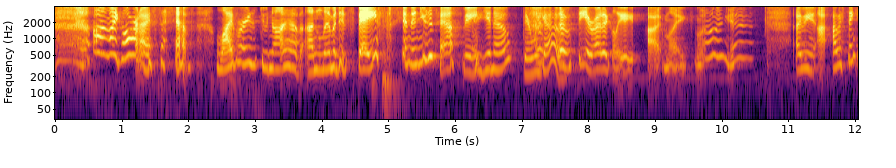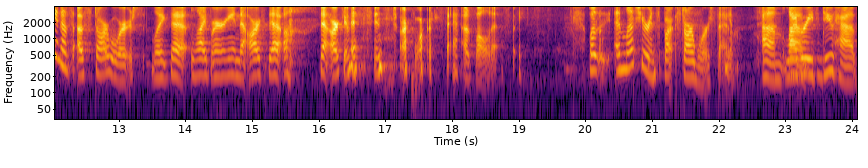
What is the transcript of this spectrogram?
on my God, I have libraries do not have unlimited space, and then you just ask me. you know, there we go. So theoretically, I'm like, well, yeah. I mean, I, I was thinking of, of Star Wars, like that librarian, that arc, that that archivist in Star Wars that has all that space. Well, unless you're in Star Wars, though, um, libraries do have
